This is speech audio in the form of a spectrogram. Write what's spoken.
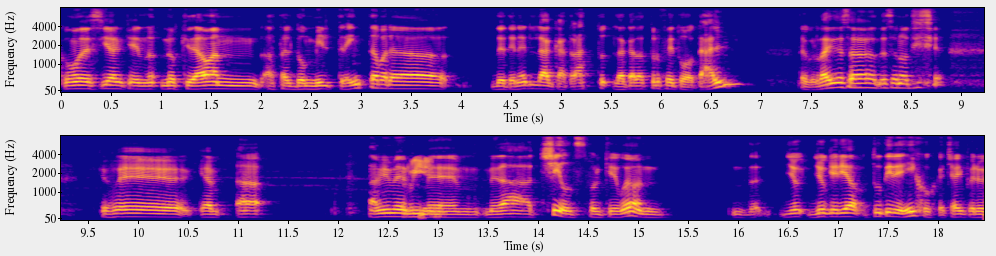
como decían que nos quedaban hasta el 2030 para detener la, la catástrofe total. ¿Te acordáis de esa, de esa noticia? Que fue que a, a mí me, me, me, da chills porque, bueno, yo, yo quería, tú tienes hijos, ¿cachai? Pero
